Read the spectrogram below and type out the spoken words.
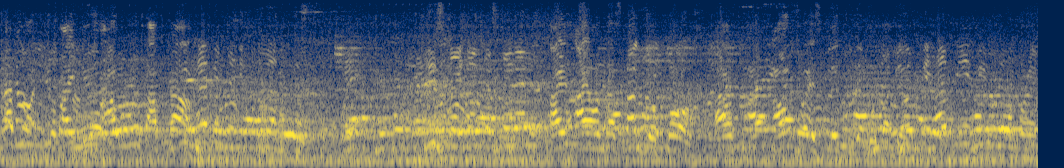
have not. if I knew I wouldn't have come. I, I understand your cause. I, I, also explain to them about it. You'll be happy if you know for it.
